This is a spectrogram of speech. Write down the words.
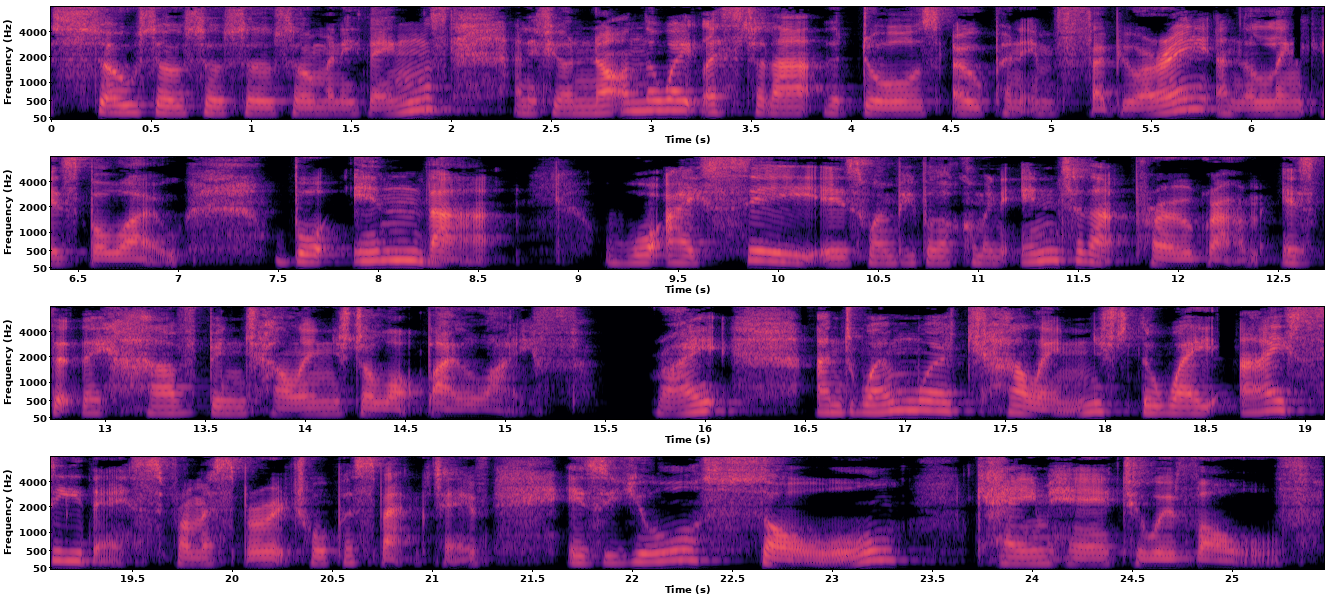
so, so, so, so, so many things. And if you're not on the waitlist to that, the doors open in February and the link is below. But in that, what I see is when people are coming into that program is that they have been challenged a lot by life. Right? And when we're challenged, the way I see this from a spiritual perspective is your soul came here to evolve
